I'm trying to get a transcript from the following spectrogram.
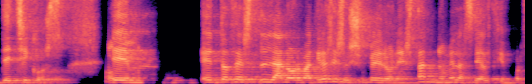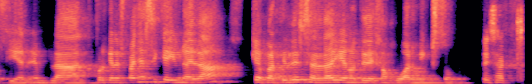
de chicos. Em, entonces, la normativa, si soy súper honesta, no me la sé al 100%, en plan, porque en España sí que hay una edad que a partir de esa edad ya no te dejan jugar mixto. Exacto.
